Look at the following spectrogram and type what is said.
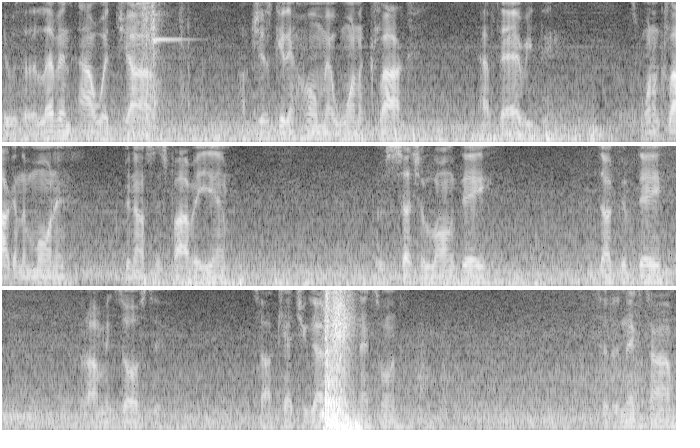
It was an 11 hour job. I'm just getting home at one o'clock after everything. It's one o'clock in the morning. I've been out since 5 a.m. It was such a long day, productive day, but I'm exhausted. So I'll catch you guys in the next one. Till the next time,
